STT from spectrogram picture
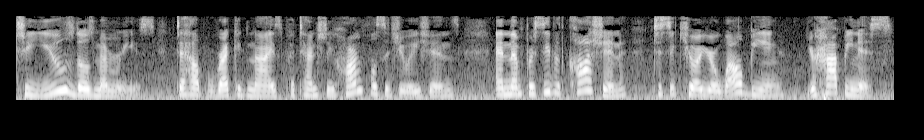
to use those memories to help recognize potentially harmful situations and then proceed with caution to secure your well being, your happiness,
